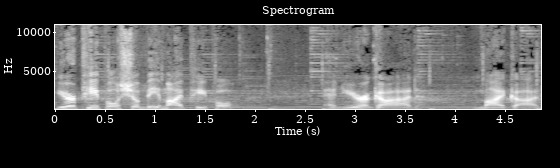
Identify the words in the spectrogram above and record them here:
Your people shall be my people, and your God, my God.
